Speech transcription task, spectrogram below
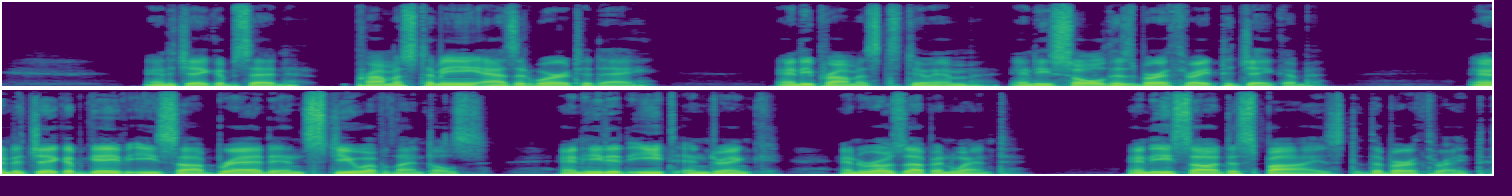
And Jacob said, Promise to me as it were today. And he promised to him, and he sold his birthright to Jacob. And Jacob gave Esau bread and stew of lentils, and he did eat and drink, and rose up and went. And Esau despised the birthright.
